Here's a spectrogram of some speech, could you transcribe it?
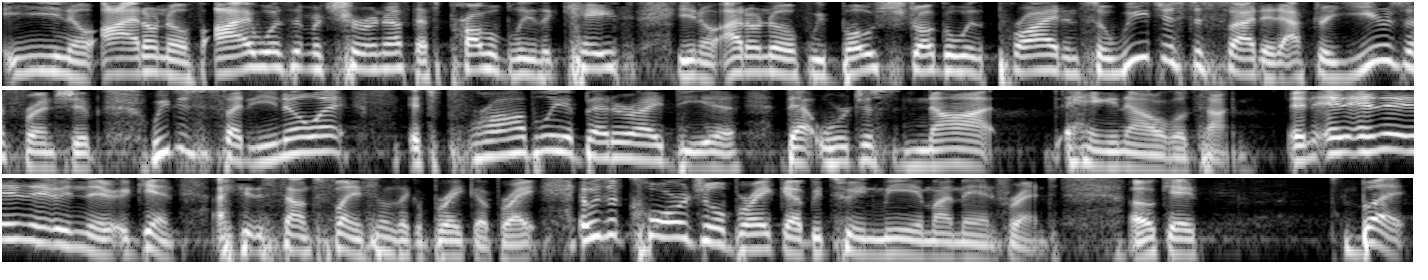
you know, I don't know if I wasn't mature enough. That's probably the case. You know, I don't know if we both struggle with pride. And so we just decided after years of friendship, we just decided, you know what? It's probably a better idea that we're just not hanging out all the time. And, and, and, and, and there, again, I, it sounds funny. It sounds like a breakup, right? It was a cordial breakup between me and my man friend. Okay. But,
